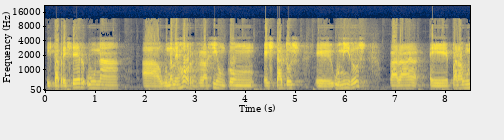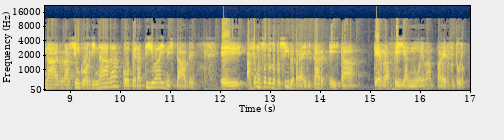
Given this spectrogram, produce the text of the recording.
establecer una, uh, una mejor relación con Estados eh, Unidos para, eh, para una relación coordinada, cooperativa y inestable. Eh, hacemos todo lo posible para evitar esta guerra fría nueva para el futuro.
